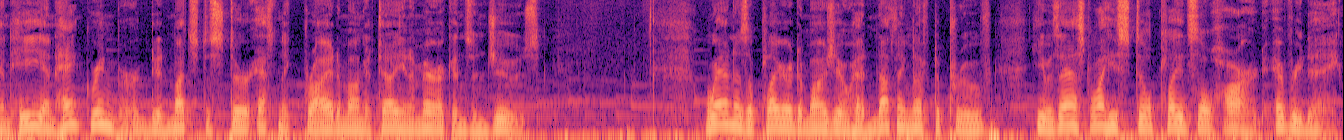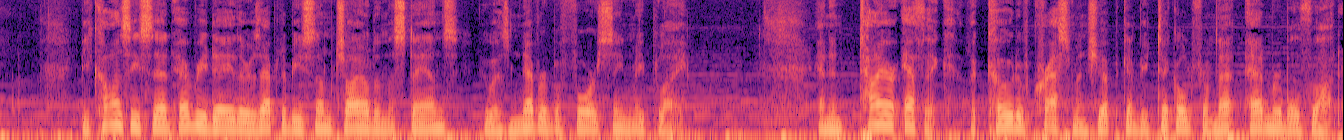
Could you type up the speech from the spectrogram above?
and he and Hank Greenberg did much to stir ethnic pride among Italian Americans and Jews. When, as a player, DiMaggio had nothing left to prove, he was asked why he still played so hard every day. Because, he said, every day there is apt to be some child in the stands who has never before seen me play. An entire ethic, the code of craftsmanship, can be tickled from that admirable thought.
